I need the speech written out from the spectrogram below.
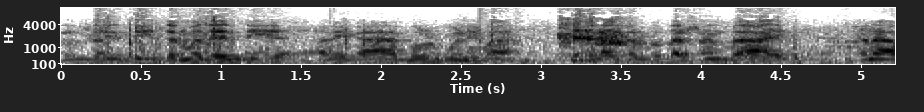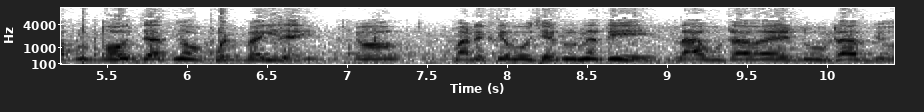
સર્વ જયંતિ જન્મ જયંતિ અને આ ગુરુ પૂર્ણિમા. સર્વ દર્શન થાય અને આપણું બહુ જ જાતનો ખોટ ભાગી જાય. તો માટે કે બહુ છેટું નથી, લાભ ઉઠાવાય એટલું ઉઠાવજો.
